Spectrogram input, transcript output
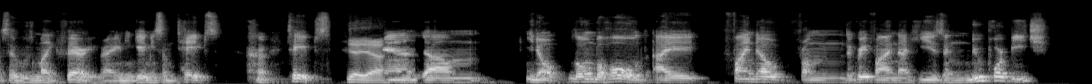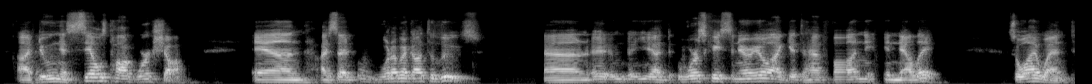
I said, "Who's Mike Ferry?" Right, and he gave me some tapes, tapes. Yeah, yeah. And um, you know, lo and behold, I find out from the grapevine that he is in Newport Beach uh, doing a sales talk workshop. And I said, What have I got to lose? And it, uh, yeah, worst case scenario, I get to have fun in LA. So I went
